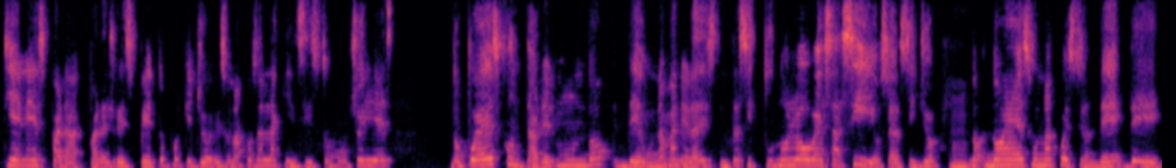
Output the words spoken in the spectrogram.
tienes para, para el respeto, porque yo es una cosa en la que insisto mucho y es, no puedes contar el mundo de una manera distinta si tú no lo ves así, o sea, si yo, mm. no, no, es una cuestión de, de,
